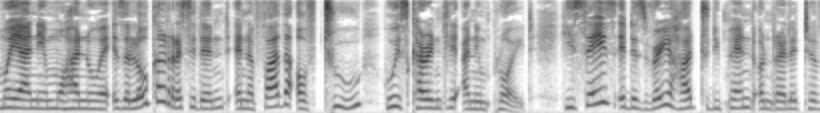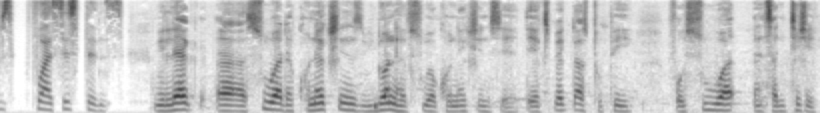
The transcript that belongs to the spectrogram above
Moyane Mohanue is a local resident and a father of two who is currently unemployed. He says it is very hard to depend on relatives for assistance. We lack uh, sewer the connections. We don't have sewer connections here. They expect us to pay for sewer and sanitation,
